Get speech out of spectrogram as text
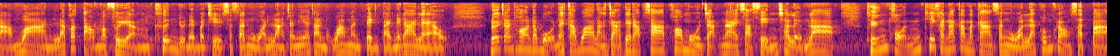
ลามวาน แล้วก็เต่ามาเฟืองขึ้นอยู่ในบัญชีสัตว์สงวน หลังจากนี้อาจารย์บอกว่ามันเป็นไปไม่ได้แล้ว โดยอาจารย์ทรระบุนะครับว่าหลังจากได้รับทราบข้อมูลจากนายศัสินเฉลิมลาบ ถึงผลที่คณะกรรมการสงวนและคุ้มครองสัตว์ป่า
